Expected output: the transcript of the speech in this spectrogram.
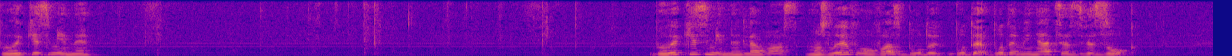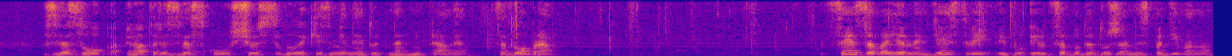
Великі зміни. Великі зміни для вас. Можливо, у вас буде, буде, буде мінятися зв'язок. Зв'язок, оператори зв'язку. Щось великі зміни йдуть на Дніпряни. Це добре? Це із-за воєнних дій, і це буде дуже несподівано.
